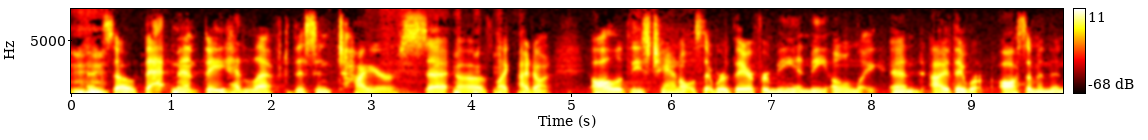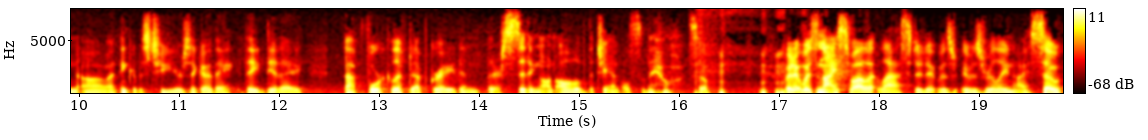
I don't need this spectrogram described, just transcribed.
Mm-hmm. And so that meant they had left this entire set of like I don't all of these channels that were there for me and me only, and I they were awesome. And then uh, I think it was two years ago they they did a, a, forklift upgrade, and they're sitting on all of the channels now. So. but it was nice while it lasted. It was it was really nice. So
